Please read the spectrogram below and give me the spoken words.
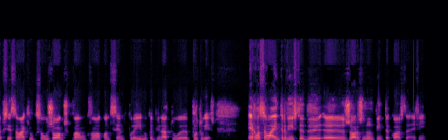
apreciação àquilo que são os jogos que vão, que vão acontecendo por aí no campeonato português. Em relação à entrevista de uh, Jorge Nuno Pinto da Costa, enfim,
